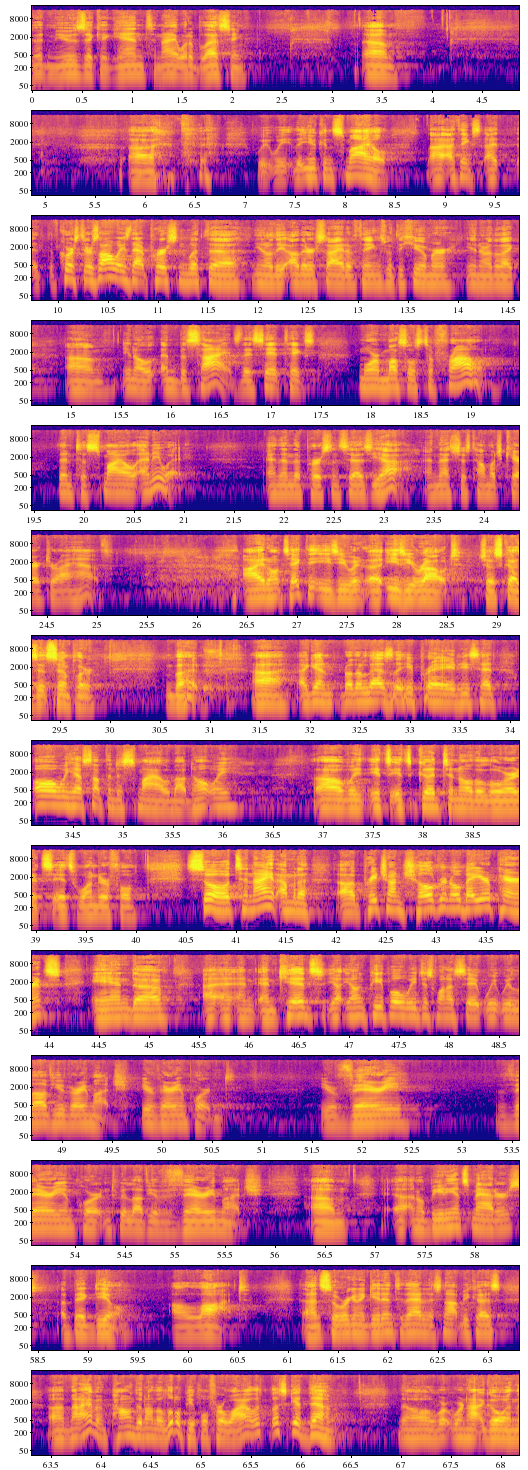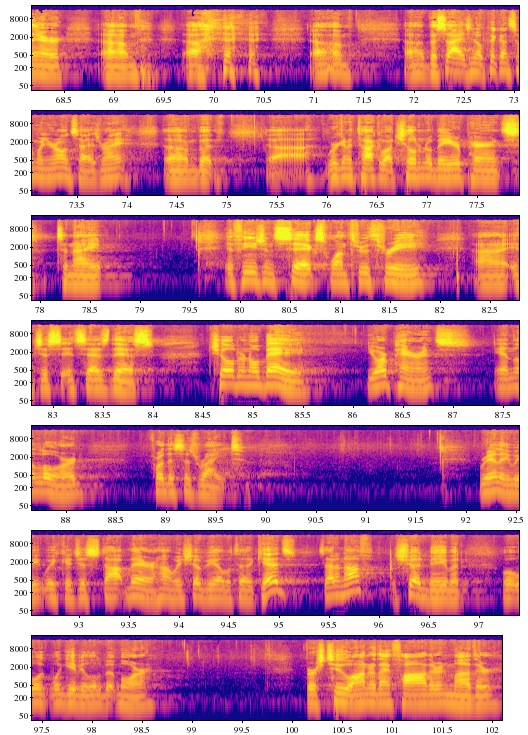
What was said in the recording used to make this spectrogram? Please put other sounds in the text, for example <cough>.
good music again tonight. What a blessing. Um, uh, <laughs> we, we, that you can smile. I, I think, I, of course, there's always that person with the, you know, the other side of things with the humor. You know, they're like, um, you know, and besides, they say it takes more muscles to frown than to smile anyway. And then the person says, yeah, and that's just how much character I have. I don't take the easy, uh, easy route just because it's simpler. But uh, again, Brother Leslie, he prayed. He said, Oh, we have something to smile about, don't we? Oh, we, it's, it's good to know the Lord. It's, it's wonderful. So tonight I'm going to uh, preach on children obey your parents. And, uh, and, and kids, young people, we just want to say we, we love you very much. You're very important. You're very, very important. We love you very much. Um, uh, and obedience matters a big deal, a lot. And so we're going to get into that. And it's not because, uh, man, I haven't pounded on the little people for a while. Let, us get them. No, we're, we're, not going there. Um, <laughs> uh, <laughs> um, uh, besides, you know, pick on someone your own size, right? Um, but uh, we're going to talk about children obey your parents tonight. Ephesians 6, 1 through 3, uh, it just it says this Children obey your parents in the Lord, for this is right. Really, we, we could just stop there, huh? We should be able to. Kids, is that enough? It should be, but we'll, we'll, we'll give you a little bit more. Verse 2 Honor thy father and mother,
